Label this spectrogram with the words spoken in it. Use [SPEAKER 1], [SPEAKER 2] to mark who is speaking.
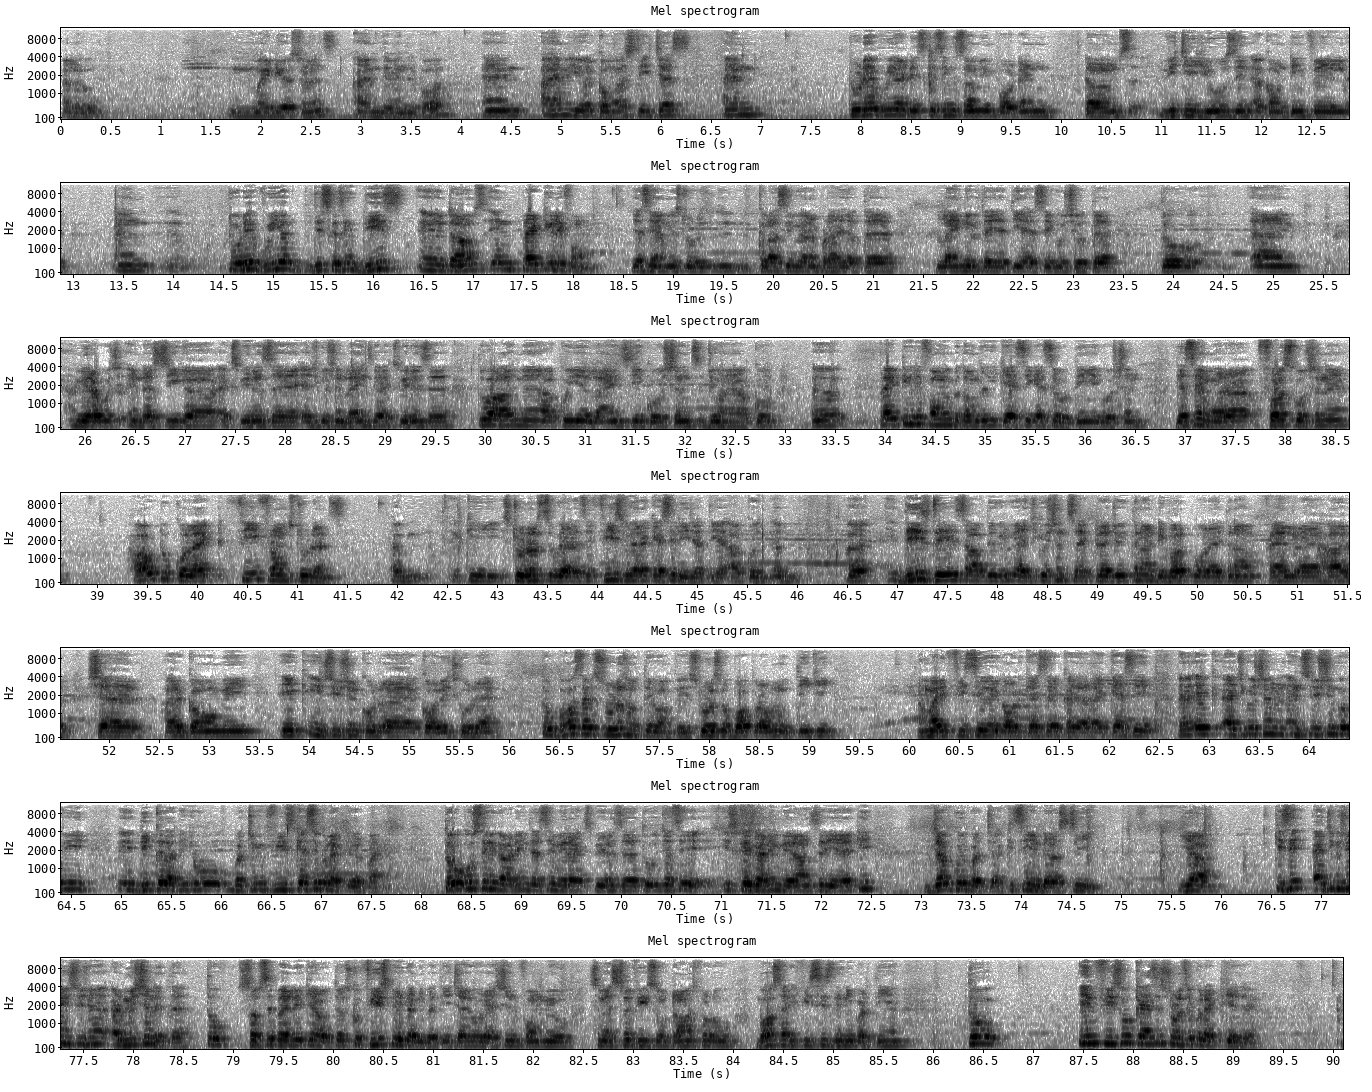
[SPEAKER 1] Hello, my dear students. I am Devendra Paul, and I am your commerce teachers. And today we are discussing some important terms which is used in accounting field. And uh, today we are discussing these uh, terms in practically form. जैसे हमें student class वगैरह पढ़ाया जाता है लाइनें बताई जाती है ऐसे कुछ होता है तो अ, मेरा कुछ इंडस्ट्री का एक्सपीरियंस है एजुकेशन लाइंस का एक्सपीरियंस है। तो आज मैं आपको ये लाइंस ये क्वेश्चंस जो हैं आपको प्रैक्टिकली फॉर्म में बताऊँगा कि कैसे कैसे होते हैं ये क्वेश्चन जैसे हमारा फ़र्स्ट क्वेश्चन है how to collect fee from students कि स्टूडेंट्स वगैरह से फ़ीस वगैरह कैसे ली जाती है? आपको दीज डेज़ आप देख रहे हो एजुकेशन सेक्टर है जो इतना डेवलप हो रहा है, इतना फैल रहा है, हर शहर, हर गाँव में एक इंस्टीट्यूशन खुल रहा है कॉलेज खुल रहा है। तो बहुत सारे स्टूडेंट्स होते हैं वहाँ पे। स्टूडेंट्स को बहुत प्रॉब्लम होती है कि हमारी फ़ीस रिकॉर्ड कैसे रखा जा रहा है, कैसे एक एजुकेशन इंस्टीट्यूशन को भी दिक्कत आती है कि वो बच्चों की फ़ीस कैसे कलेक्ट कर पाए। तो उस रिगार्डिंग जैसे मेरा एक्सपीरियंस है तो जैसे इसके रिगार्डिंग मेरा आंसर ये है कि जब कोई बच्चा किसी इंडस्ट्री या किसी एजुकेशन इंस्टीट्यूशन में एडमिशन लेता है तो सबसे पहले क्या होता है, उसको फ़ीस पे करनी पड़ती है, चाहे वो रेशन फॉर्म में हो सेमेस्टर फ़ीस हो ट्रांसपोर्ट हो, बहुत सारी फीसेस देनी पड़ती हैं। तो इन फ़ीस को कैसे स्टूडेंट से कलेक्ट किया जाए?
